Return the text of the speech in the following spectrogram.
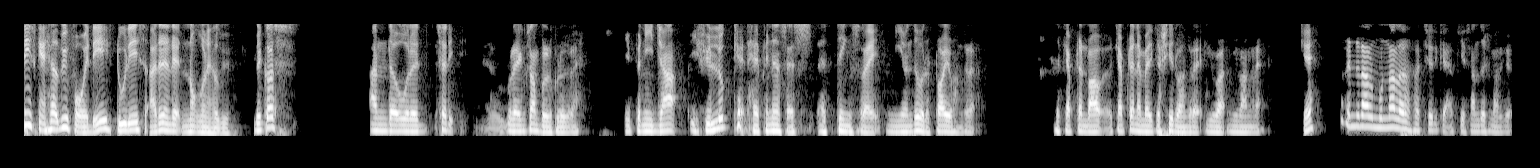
things can help you for a day two days other than that not going to help you பிகாஸ் அந்த ஒரு சரி ஒரு எக்ஸாம்பிள் கொடுக்குறேன். இப்போ நீ ஜா if you look at happiness as things right நீ வந்து ஒரு டாய் வாங்குற. இந்த கேப்டன் கேப்டன் அமெரிக்கா ஷீல் வாங்குற நீ வாங்கின. ஓகே ரெண்டு நாள் மூணு நாள் வச்சிருக்கேன். ஓகே சந்தோஷமா இருக்கு.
